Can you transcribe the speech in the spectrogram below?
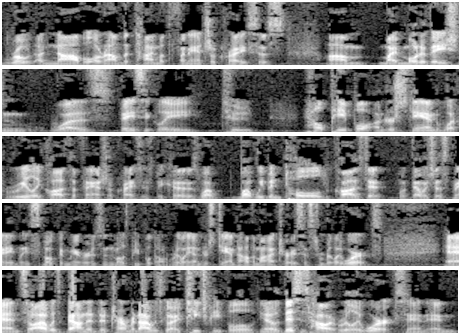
wrote a novel around the time of the financial crisis. Um, my motivation was basically to help people understand what really caused the financial crisis because what what we've been told caused it that was just mainly smoke and mirrors and most people don't really understand how the monetary system really works. And so I was bound and determined I was going to teach people, you know, this is how it really works. And, and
